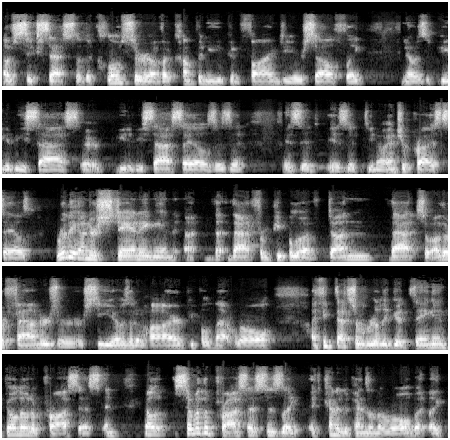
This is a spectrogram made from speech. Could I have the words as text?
of success so the closer of a company you can find to yourself like you know, is it B2B SaaS or B2B SaaS sales? Is it, is it, is it, you know, enterprise sales? Really understanding and uh, th- that from people who have done that. So other founders or, CEOs that have hired people in that role. I think that's a really good thing and build out a process. And you know, some of the processes, like it kind of depends on the role, but like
